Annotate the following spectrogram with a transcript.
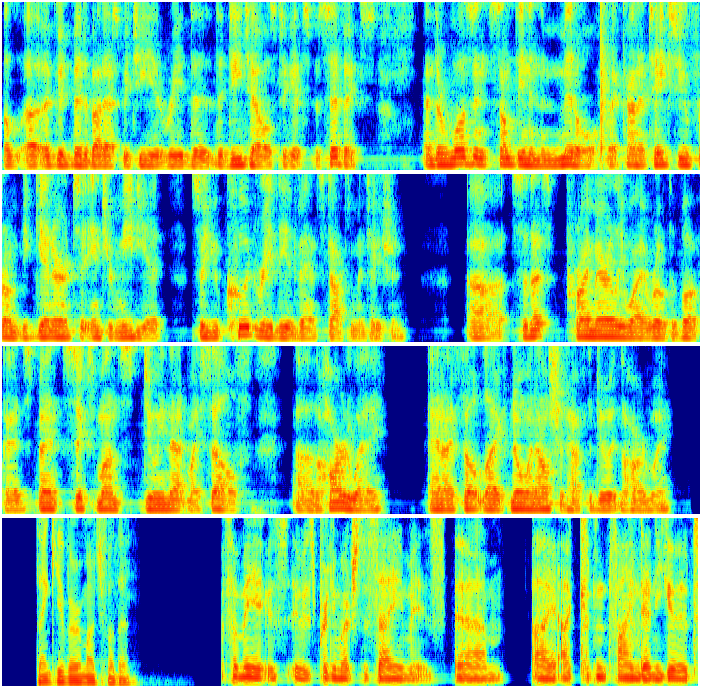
a, a, good bit about SBT to read the, the details to get specifics. And there wasn't something in the middle that kind of takes you from beginner to intermediate so you could read the advanced documentation. Uh, so that's primarily why I wrote the book. I had spent six months doing that myself, uh, the hard way, and I felt like no one else should have to do it the hard way. Thank you very much for that. For me, it was it was pretty much the same. Is um, I I couldn't find any good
